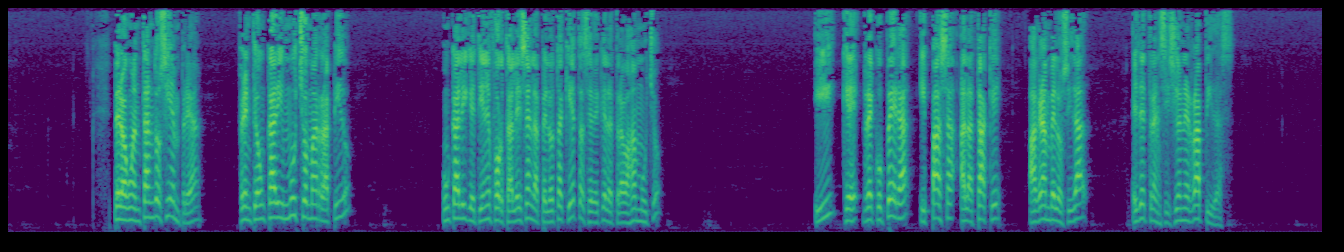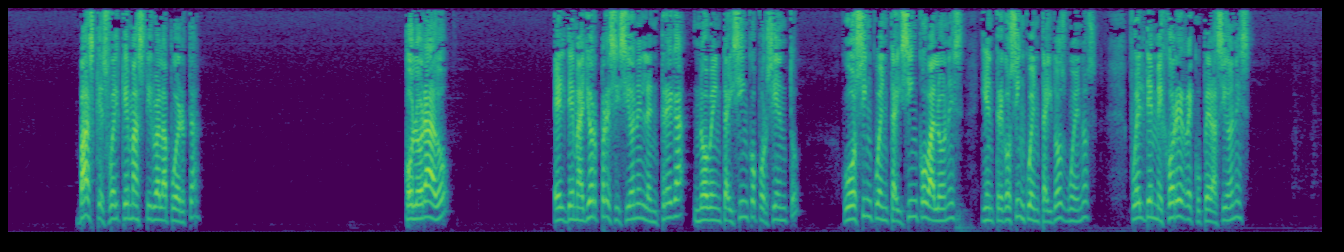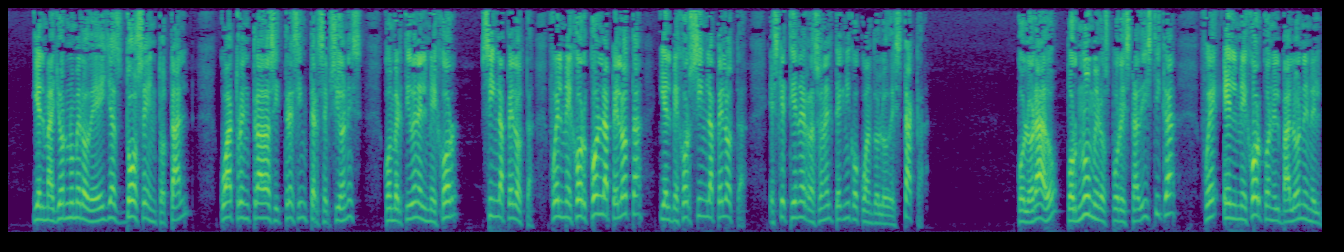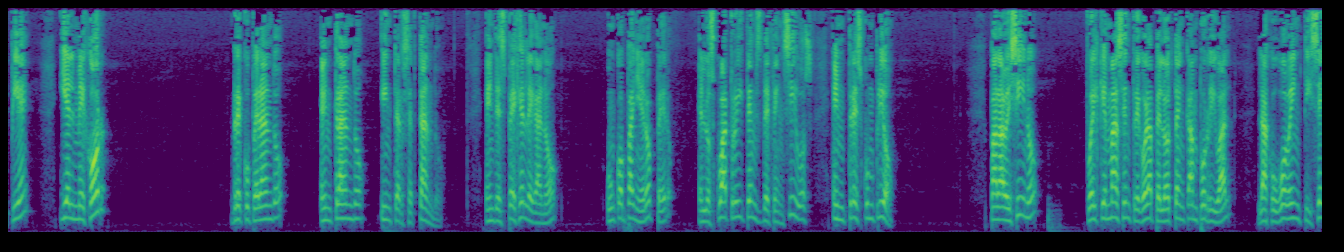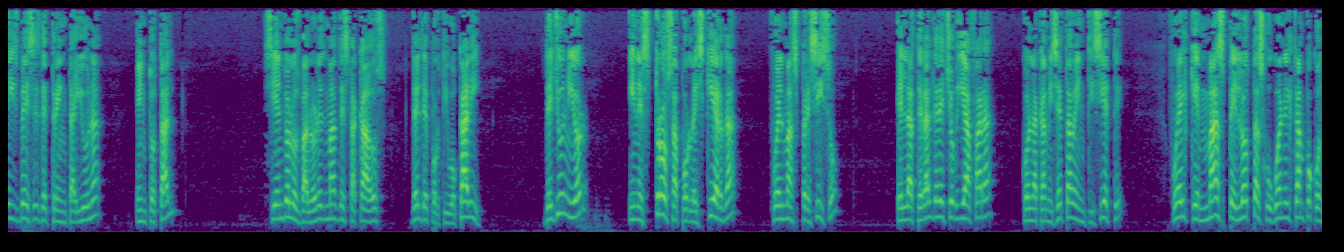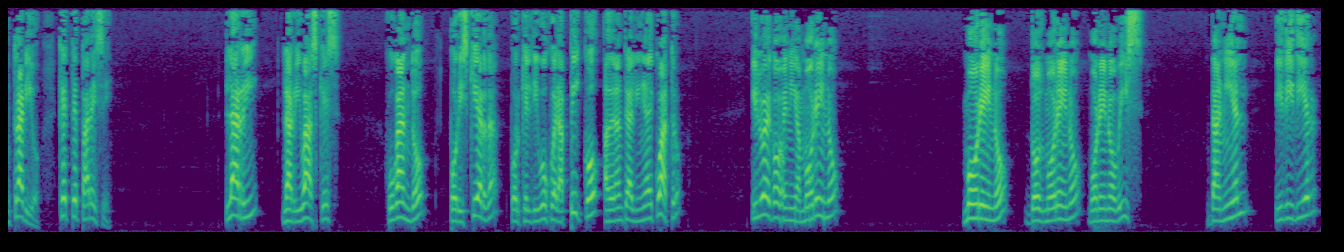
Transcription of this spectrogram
Pero aguantando siempre, ¿ah? frente a un Cali mucho más rápido, un Cali que tiene fortaleza en la pelota quieta, se ve que la trabaja mucho, y que recupera y pasa al ataque a gran velocidad, es de transiciones rápidas. Vázquez fue el que más tiró a la puerta. Colorado, el de mayor precisión en la entrega, 95%, jugó 55 balones y entregó 52 buenos, fue el de mejores recuperaciones y el mayor número de ellas, 12 en total, cuatro entradas y tres intercepciones, convertido en el mejor sin la pelota. Fue el mejor con la pelota y el mejor sin la pelota. Es que tiene razón el técnico cuando lo destaca. Colorado, por números, por estadística, fue el mejor con el balón en el pie y el mejor recuperando, entrando, interceptando. En despeje le ganó un compañero, pero en los cuatro ítems defensivos, en tres cumplió. Para vecino, fue el que más entregó la pelota en campo rival, la jugó 26 veces de 31 en total, siendo los valores más destacados del Deportivo Cali. de Junior, Inestrosa por la izquierda, fue el más preciso. El lateral derecho Biafara, con la camiseta 27, fue el que más pelotas jugó en el campo contrario. ¿Qué te parece? Larry, Larry Vázquez, jugando por izquierda, porque el dibujo era pico, adelante de la línea de cuatro. Y luego venía Moreno, Moreno, dos Moreno, Moreno bis, Daniel y Didier,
